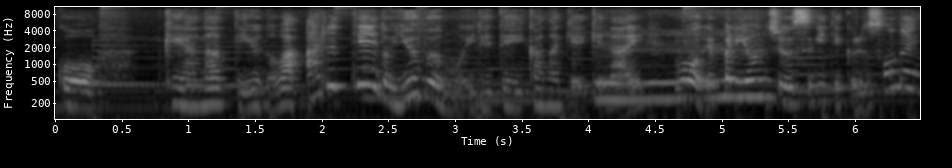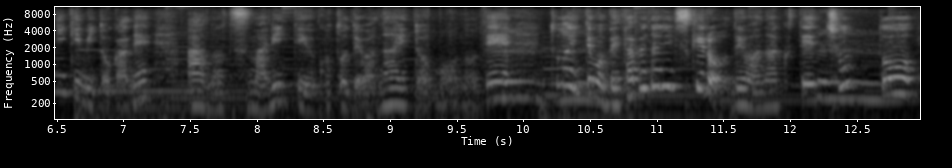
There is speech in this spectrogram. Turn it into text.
こう毛穴っていうのはある程度油分も入れていかなきゃいけない。うん。もうやっぱり40過ぎてくるとそんなにニキビとかねあの詰まりっていうことではないと思うのでとは言ってもベタベタにつけろではなくてうん。ちょっと、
